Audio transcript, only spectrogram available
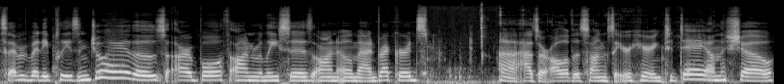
So, everybody, please enjoy. Those are both on releases on OMAD Records. Uh, as are all of the songs that you're hearing today on the show.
